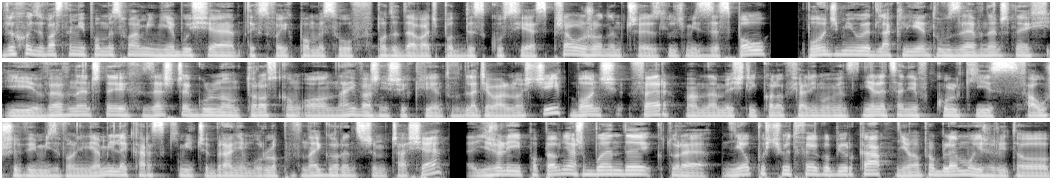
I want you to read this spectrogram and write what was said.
Wychodź z własnymi pomysłami, nie bój się tych swoich pomysłów poddawać pod dyskusję z przełożonym czy z ludźmi z zespołu. Bądź miły dla klientów zewnętrznych i wewnętrznych ze szczególną troską o najważniejszych klientów dla działalności. Bądź fair, mam na myśli kolokwialnie mówiąc, nie lecenie w kulki z fałszywymi zwolnieniami lekarskimi czy braniem urlopu w najgorętszym czasie. Jeżeli popełniasz błędy, które nie opuściły Twojego biurka, nie ma problemu. Jeżeli to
